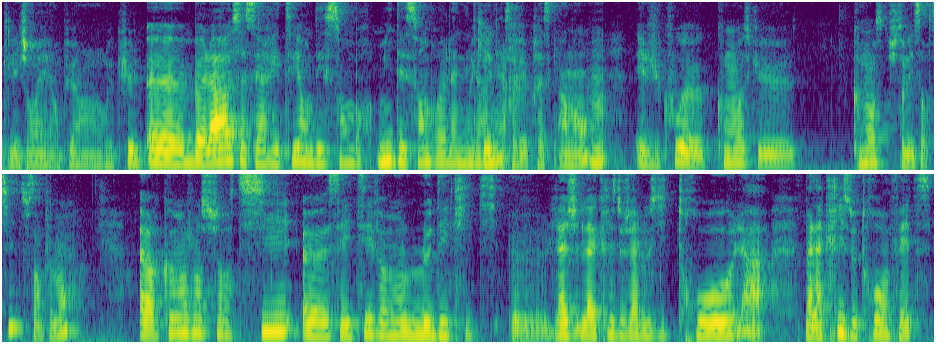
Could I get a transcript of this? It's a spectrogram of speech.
que les gens aient un peu un recul? Bah Là, ça s'est arrêté en décembre, mi-décembre l'année Ok, dernière. donc ça fait presque un an. Mm. Et du coup, comment est-ce que comment tu t'en es sortie tout simplement? Alors comment je m'en suis sortie euh, Ça a été vraiment le déclic. Euh, la, la, crise de jalousie de trop, la, bah, la crise de trop en fait.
